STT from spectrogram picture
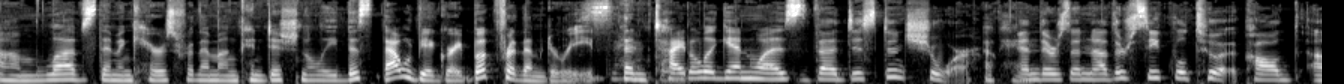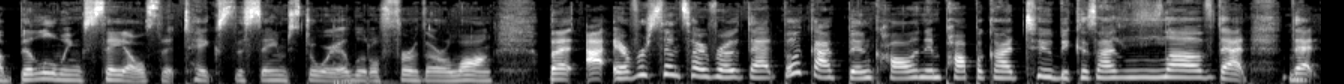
um, loves them and cares for them unconditionally, this that would be a great book for them to read. The title again was The Distant Shore. Okay. And there's another sequel to it called uh, Billowing Sails that takes the same story a little further along. But I, ever since I wrote that book, I've been calling him Papa God too because I love that that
